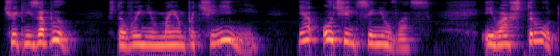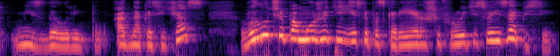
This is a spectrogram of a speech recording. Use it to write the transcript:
«Чуть не забыл, что вы не в моем подчинении. Я очень ценю вас и ваш труд, мисс Дел Римпл. Однако сейчас вы лучше поможете, если поскорее расшифруете свои записи.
